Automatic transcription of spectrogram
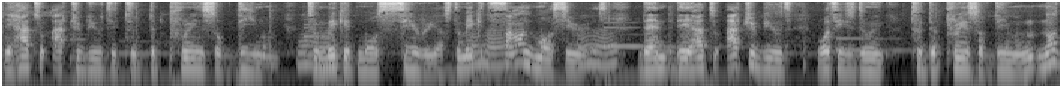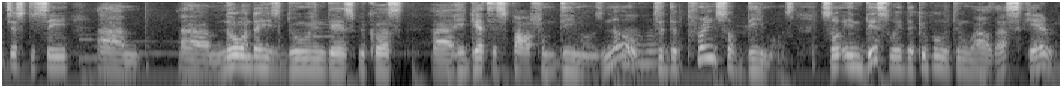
they had to attribute it to the prince of demon mm-hmm. to make it more serious, to make mm-hmm. it sound more serious. Mm-hmm. Then they had to attribute what he's doing to the prince of demon, not just to say, um, um, no wonder he's doing this because uh, he gets his power from demons. No, mm-hmm. to the prince of demons. So in this way, the people would think, wow, that's scary.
